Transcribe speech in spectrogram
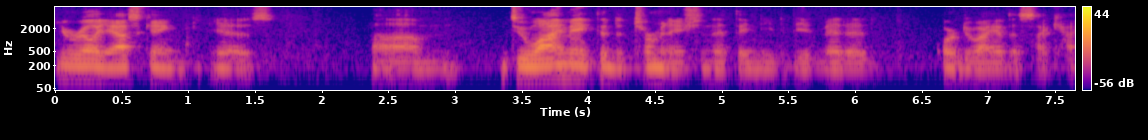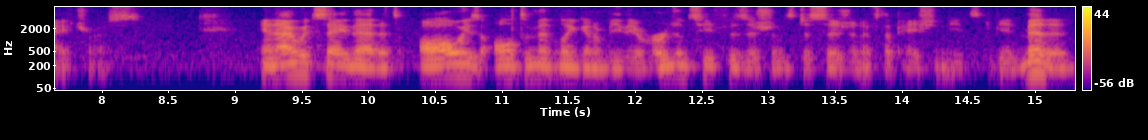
you're really asking is um, do I make the determination that they need to be admitted or do I have the psychiatrist? And I would say that it's always ultimately going to be the emergency physician's decision if the patient needs to be admitted.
